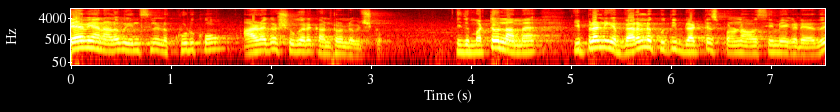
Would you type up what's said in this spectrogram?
தேவையான அளவு இன்சுலினை கொடுக்கும். அழகாக சுகரை கண்ட்ரோலில் வச்சுக்கும். இது மட்டும் இல்லாமல் இப்போலாம் நீங்கள் விரலை குத்தி பிளட் டெஸ்ட் பண்ணணும்னு அவசியமே கிடையாது.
